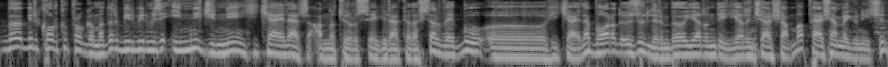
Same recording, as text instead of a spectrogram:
böyle bir korku programıdır. Birbirimize inli cinli hikayeler anlatıyoruz sevgili arkadaşlar. Ve bu e, hikayeler, bu arada özür dilerim böyle yarın değil, yarın çarşamba, perşembe günü için.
